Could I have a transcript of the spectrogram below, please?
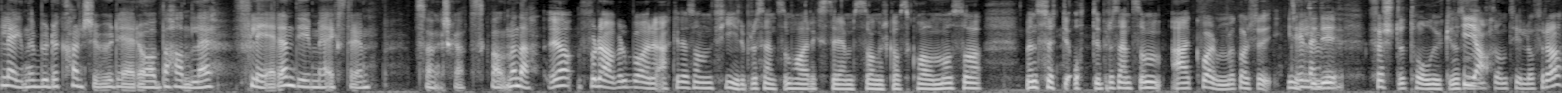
legene burde kanskje vurdere å behandle flere enn de med ekstrem svangerskapskvalme, da. Ja, for det er vel bare Er ikke det sånn 4% som har ekstrem svangerskapskvalme, så, men 70-80% som er kvalme kanskje inntil de første tolv ukene, som Ja. sånn til og fra?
